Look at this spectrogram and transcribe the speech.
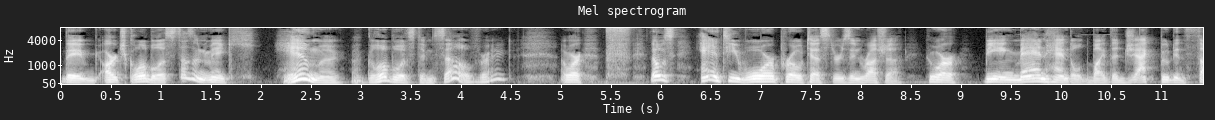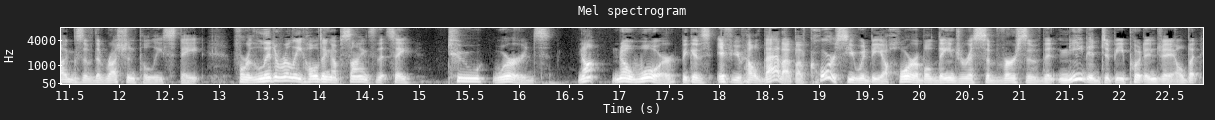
the arch globalists doesn't make him a, a globalist himself, right? Or pff, those anti war protesters in Russia who are being manhandled by the jackbooted thugs of the Russian police state for literally holding up signs that say two words. Not no war, because if you held that up, of course you would be a horrible, dangerous subversive that needed to be put in jail, but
